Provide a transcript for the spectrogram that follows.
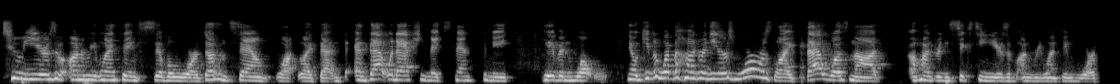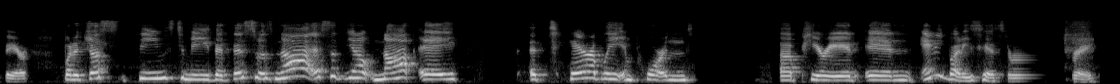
two years of unrelenting civil war it doesn't sound like that and that would actually make sense to me given what you know given what the hundred years war was like that was not 116 years of unrelenting warfare but it just seems to me that this was not, it's a, you know, not a a terribly important uh, period in anybody's history.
